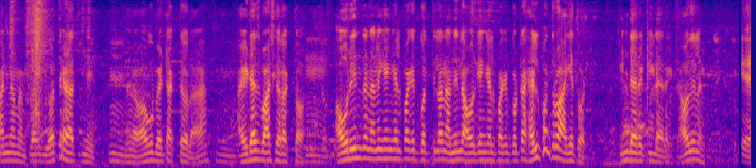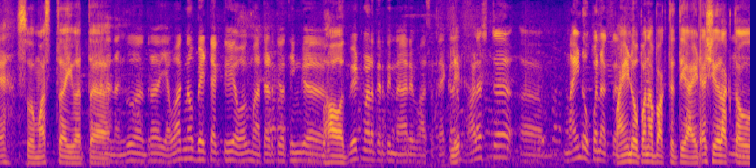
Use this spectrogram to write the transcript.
ಮನೆ ನಮ್ಮ ಎಂಪ್ಲಾಯ್ ಇವತ್ತೇ ಹೇಳತ್ತೀನಿ. ನಾವು ಯಾವಾಗೂ ಭೇಟಿ ಆಗ್ತೇವಲ್ಲ ಐಡಿಯಾಸ್ ಭಾಳ ಶೇರ್ ಆಗ್ತಾವ. ಅವರಿಂದ ನನಗೆ ಹೆಂಗೆ ಹೆಲ್ಪ್ ಆಗೈತೆ ಗೊತ್ತಿಲ್ಲ ನನ್ನಿಂದ ಅವ್ರಿಗೆ ಹೆಂಗೆ ಹೆಲ್ಪ್ ಆಗೈತೆ ಗೊತ್ತ ಹೆಲ್ಪ್ ಅಂತೂ ಆಗೈತೆ ಒಟ್ಟು. ಇಂಡೈರೆಕ್ಟ್ಲಿ ಡೈರೆಕ್ಟ್ ಹೌದಿಲ್ಲ. ಸೊ ಮಸ್ತ್ ಇವತ್ತು ನಂಗೂ ಅಂದ್ರ ಯಾವಾಗ ನಾವು ಭೇಟಿ ಆಗ್ತೀವಿ ಯಾವಾಗ ಮಾತಾಡ್ತೀವಿ ಅತ್ ಹಿಂಗ ಹೌದ್. ವೇಟ್ ಮಾಡ್ತಿರ್ತೀನಿ ನಾರೇ ಭಾಸ ಯಾಕಂದ್ರೆ ಬಹಳಷ್ಟು ಮೈಂಡ್ ಓಪನ್ ಆಗ್ತದೆ. ಮೈಂಡ್ ಓಪನ್ ಅಪ್ ಆಗ್ತೈತಿ ಐಡಿಯಾ ಶೇರ್ ಆಗ್ತಾವು.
